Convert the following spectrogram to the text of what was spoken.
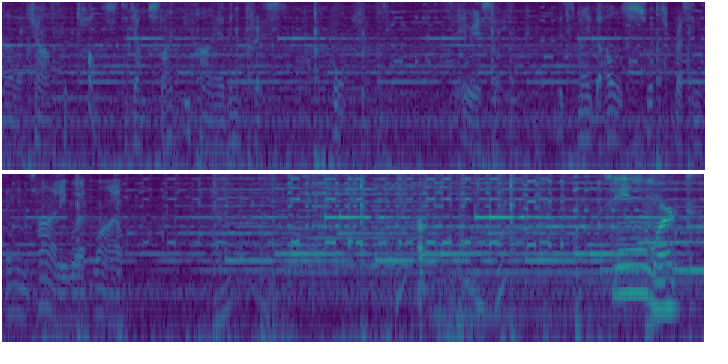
Another chance for Thomas to jump slightly higher than Chris. Fortunate. Seriously, this made the whole switch pressing thing entirely worthwhile. Teamwork.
